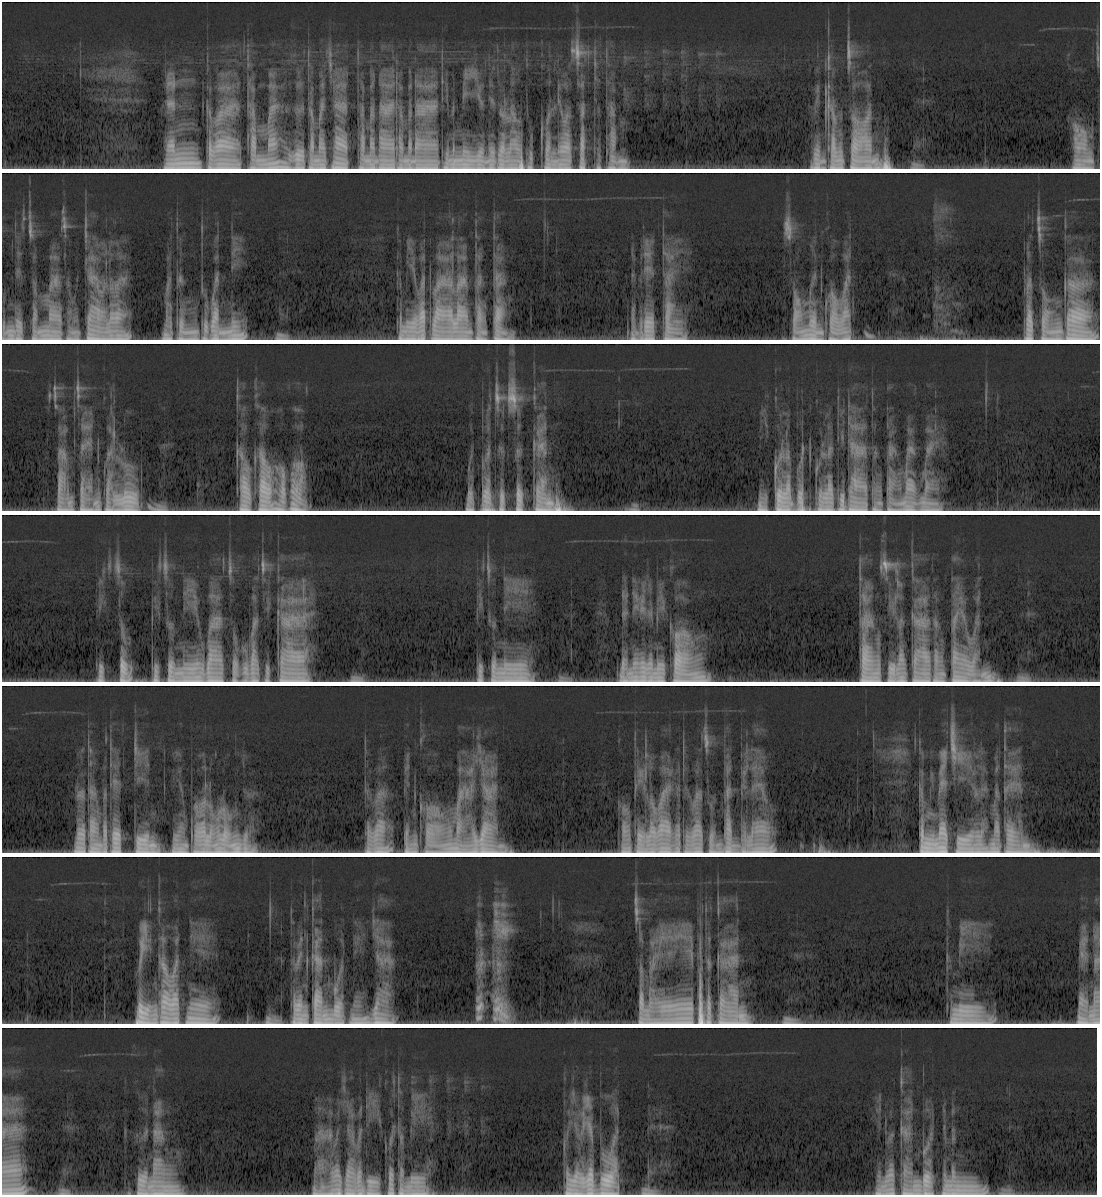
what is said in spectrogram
เพราะนั้นก็ว่าธรรมะคือธรรมชาติธรรมดาธรรมดาที่มันมีอยู่ในตัวเราทุกคนเรียกว่าสัจธรรม เป็นคำสอนขององค์สมเด็จสัมมาสัมพุทธเจ้าแล้วมาถึงทุกวันนี้ ก็มีวัดวาลามต่างๆ ในประเทศไทยสองหมื่นกว่าวัด พระสงฆ์ก็สามแสนกว่ารูป เข้าเข้าออกออกบทบทศึกศึกกัน มีกุลบุตรกุลธิดาต่างๆ มากมาย ภิกษุภิกษุณีอุบาสกอุบาสิกา ภิกษุณี เดี๋ยวนี้ก็จะมีของทางศรีลังกาทางไต้หวัน เรือทางประเทศจีนก็ยังพอหลงหลงอยู่ แต่ว่าเป็นของมหายาน ของเทรวาสก็ถือว่าสูญพันธุ์ไปแล้ว ก็มีแม่ชีแหละมาแทน ผู้หญิงเข้าวัดนี่ถ้าเป็นการบวชนี่ยาก สมัยพุทธกาลก็มีแม่น้าก็คือนาง มหาประชาบดีก็ตมี ก็อยากจะบวชเห็นว่าการบวชเนี่ยมัน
